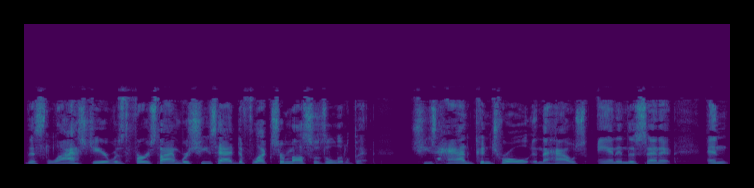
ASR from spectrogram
this last year was the first time where she's had to flex her muscles a little bit. She's had control in the House and in the Senate, and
